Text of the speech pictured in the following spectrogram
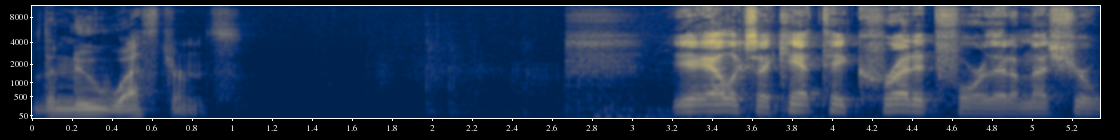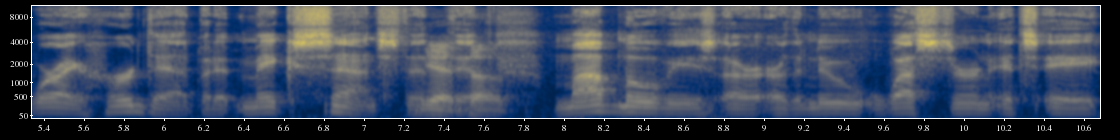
the new westerns. Yeah, Alex, I can't take credit for that. I'm not sure where I heard that, but it makes sense that, yeah, that mob movies are, are, the new western. It's a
